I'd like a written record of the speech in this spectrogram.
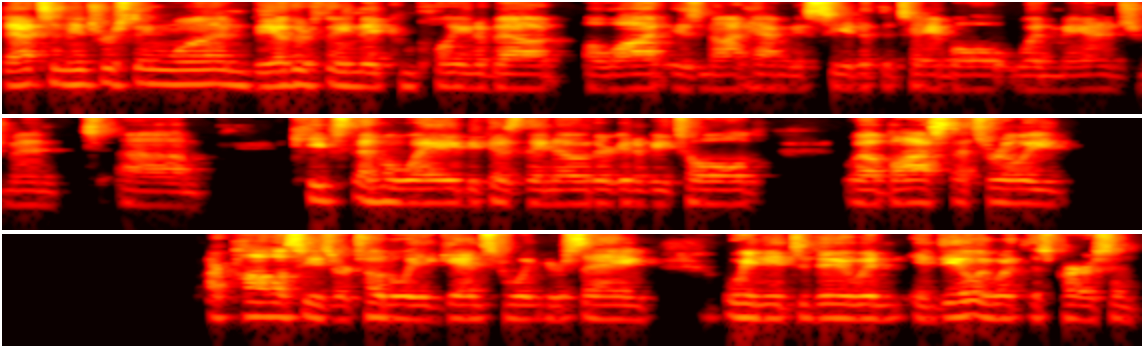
that's an interesting one. The other thing they complain about a lot is not having a seat at the table when management um, keeps them away because they know they're going to be told well, boss, that's really our policies are totally against what you're saying we need to do in, in dealing with this person.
